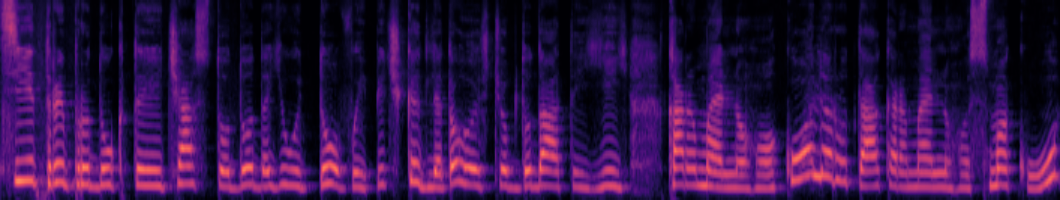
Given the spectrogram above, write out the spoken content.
ці три продукти часто додають до випічки для того, щоб додати їй карамельного кольору та карамельного смаку.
